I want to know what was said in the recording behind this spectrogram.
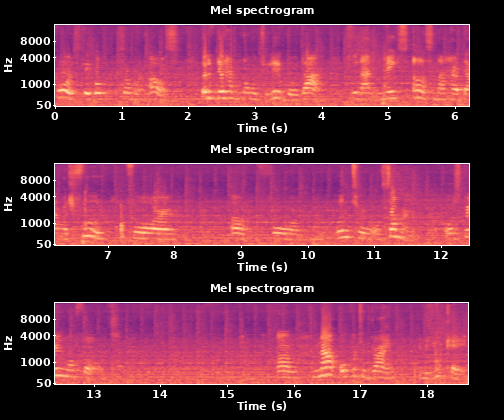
forest they go somewhere else. But if they have nowhere to live they'll die. So that makes us not have that much food for uh, for winter or summer or spring or fall. Um, now over to Brian in the UK.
